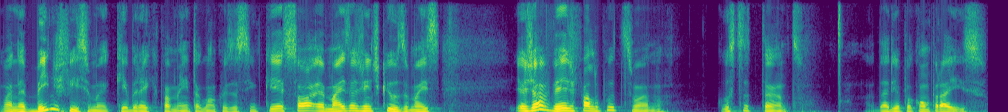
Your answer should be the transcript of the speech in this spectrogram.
Mano, é bem difícil quebrar equipamento, alguma coisa assim, porque é só é mais a gente que usa, mas eu já vejo e falo, putz, mano, custa tanto. Daria pra eu comprar isso.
